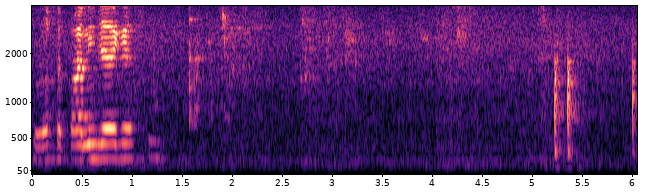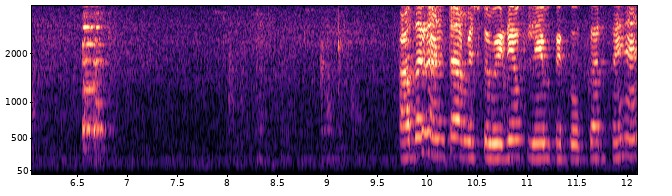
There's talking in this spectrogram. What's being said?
थोड़ा सा पानी जाएगा इसमें। आधा घंटा हम इसको मीडियम फ्लेम पे कुक करते हैं।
